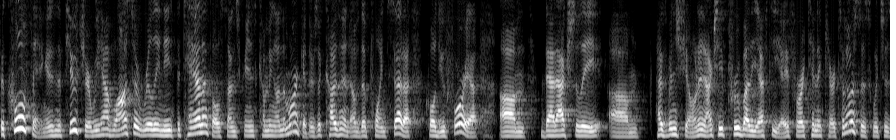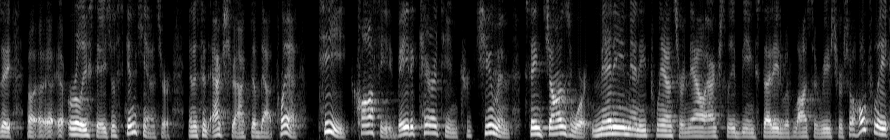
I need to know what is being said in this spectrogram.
The cool thing is in the future we have lots of really neat botanical sunscreens coming on the market. There's a cousin of the poinsettia called Euphorbia um, that actually um, has been shown and actually proved by the FDA for actinic keratinosis, which is a, a, a early stage of skin cancer. And it's an extract of that plant tea, coffee, beta carotene, curcumin, St. John's wort. Many, many plants are now actually being studied with lots of research. So hopefully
